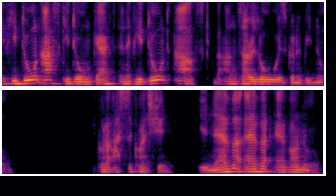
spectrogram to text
if you don't ask, you don't get, and if you don't ask, the answer is always going to be no. You've got to ask the question. You never, ever, ever know.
